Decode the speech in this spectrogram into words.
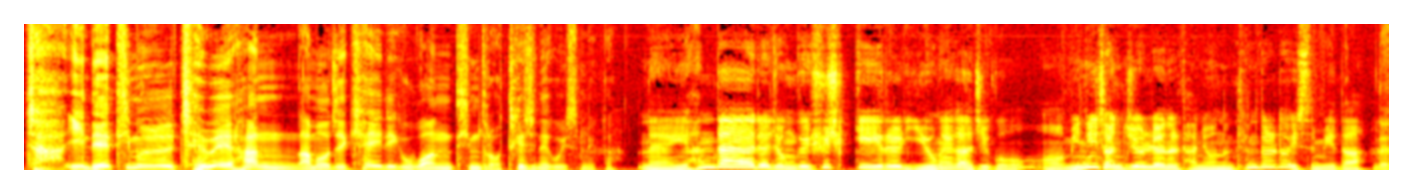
자, 이 네 팀을 제외한 나머지 K리그 1 팀들 어떻게 지내고 있습니까? 네, 이 한 달여 정도의 휴식기를 이용해 가지고 어, 미니 전지 훈련을 다녀오는 팀들도 있습니다. 네.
